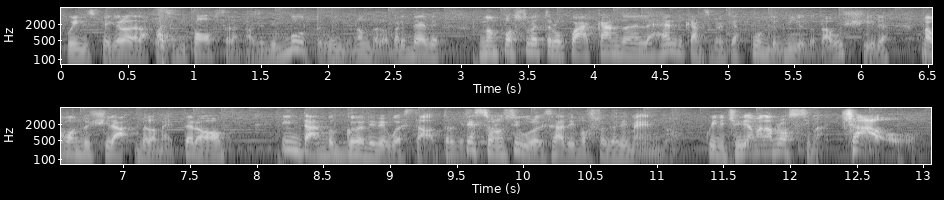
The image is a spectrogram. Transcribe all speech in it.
quindi spiegherò della fase di post e la fase di boot, quindi non ve lo perdete. Non posso metterlo qua accanto nelle handcards perché appunto il video dovrà uscire, ma quando uscirà ve lo metterò. Intanto godetevi quest'altro che sono sicuro che sarà di vostro gradimento. Quindi ci vediamo alla prossima, ciao!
